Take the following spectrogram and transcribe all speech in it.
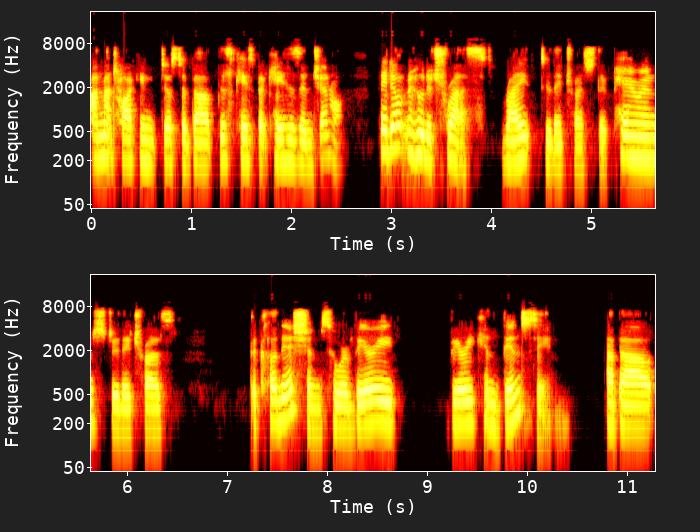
i'm not talking just about this case but cases in general they don't know who to trust right? Do they trust their parents? Do they trust the clinicians who are very very convincing about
